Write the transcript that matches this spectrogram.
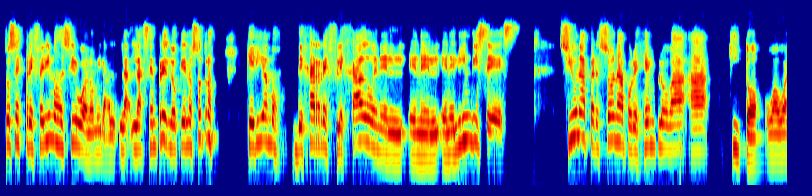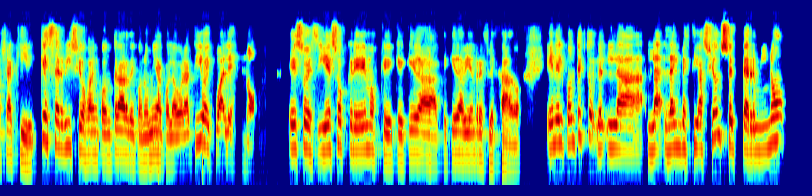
Entonces preferimos decir, bueno, mira, las lo que nosotros queríamos dejar reflejado en el, en, el, en el índice es, si una persona, por ejemplo, va a Quito o a Guayaquil, ¿qué servicios va a encontrar de economía colaborativa y cuáles no? Eso es, y eso creemos que, queda, que queda bien reflejado. En el contexto, la, investigación se terminó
